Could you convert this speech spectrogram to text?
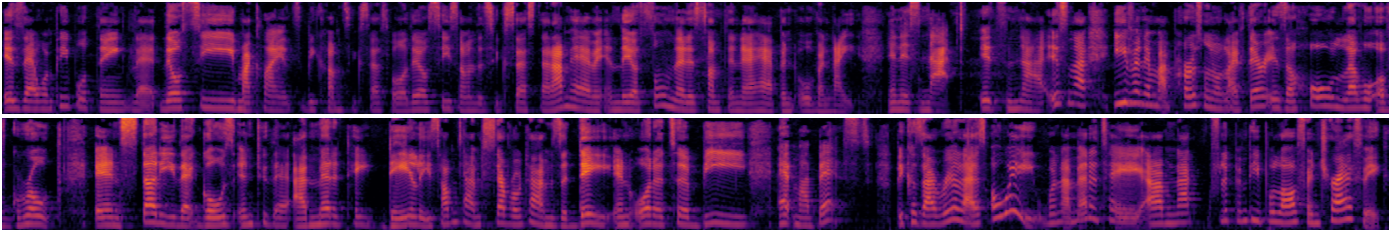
is that when people think that they'll see my clients become successful, or they'll see some of the success that I'm having, and they assume that it's something that happened overnight, and it's not. It's not. It's not. Even in my personal life, there is a whole level of growth and study that goes into that. I meditate daily, sometimes several times a day, in order to be at my best. Because I realize, oh, wait, when I meditate, I'm not flipping people off in traffic.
